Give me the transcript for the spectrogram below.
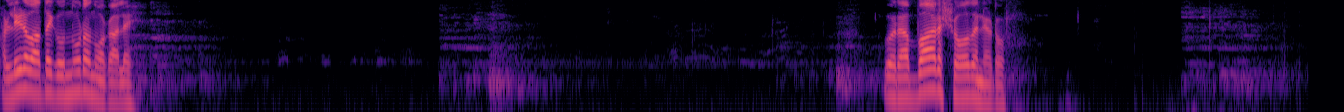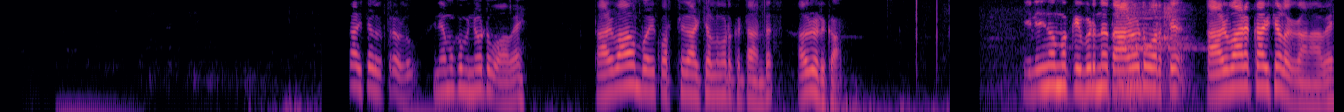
പള്ളിയുടെ ഭാഗത്തേക്ക് ഒന്നുകൂടെ നോക്കാം അല്ലേ? ഒരു അപാര ശോധന കേട്ടോ. കാഴ്ചകൾ ഇത്രേ ഉള്ളൂ. ഇനി നമുക്ക് മുന്നോട്ട് പോവാവേ. താഴ്വാകം പോയി കുറച്ച് കാഴ്ചകളും കൂടെ കിട്ടാണ്ട് അതും എടുക്കാം. ഇനി നമുക്ക് ഇവിടുന്ന് താഴോട്ട് കുറച്ച് താഴ്വാര കാഴ്ചകളൊക്കെ കാണാവേ.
